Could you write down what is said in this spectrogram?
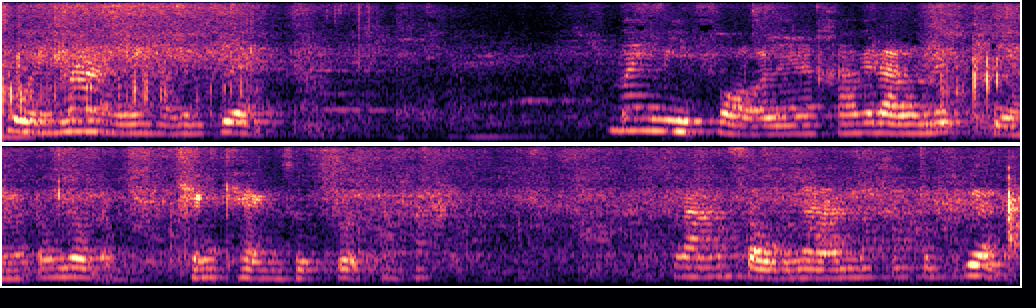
สวยมากเลยค่ะเพื่อนๆ ไม่มีฝอเลยนะคะ เวลาเราเลือกถั่วเราต้องเลือกแบบแข็งๆสดๆนะคะ ล้างสองน้ำนะคะเพื่อนๆ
